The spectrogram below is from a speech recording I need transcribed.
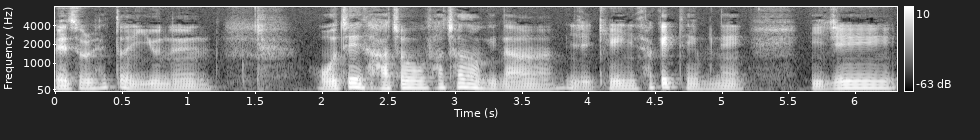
매수를 했던 이유는 어제 4조 4천억이나 이제 개인이 샀기 때문에 이제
